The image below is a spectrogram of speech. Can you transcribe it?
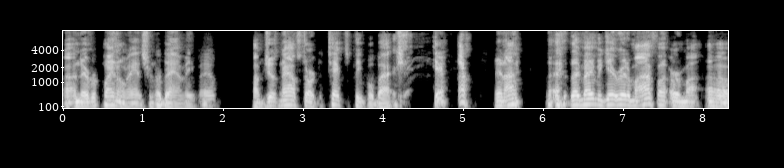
I never plan on answering a damn email. I'm just now starting to text people back. and I they made me get rid of my iPhone or my uh,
